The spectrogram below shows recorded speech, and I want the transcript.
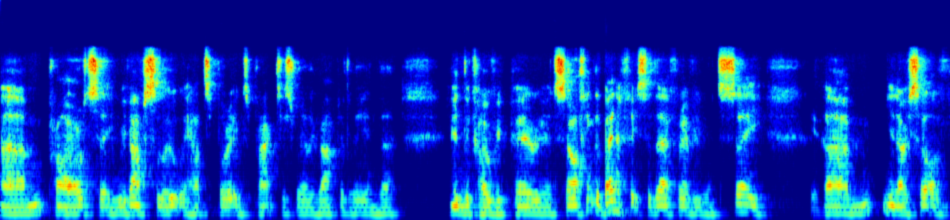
um, priority, we've absolutely had to put it into practice really rapidly in the in the COVID period. So I think the benefits are there for everyone to see. Um, you know, sort of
